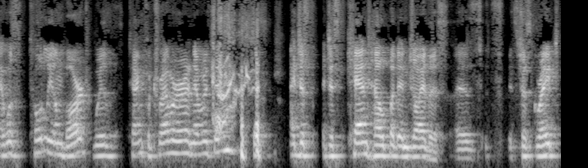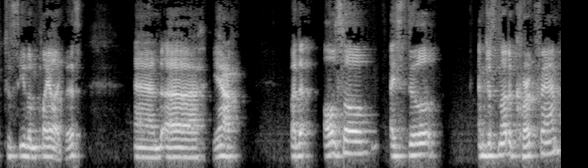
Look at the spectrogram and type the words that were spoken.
I was totally on board with Tank for Trevor and everything. I just I just can't help but enjoy this. It's, it's, it's just great to see them play like this, and uh, yeah, but also I still I'm just not a Kirk fan.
